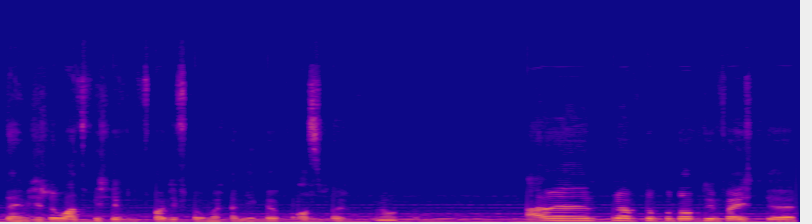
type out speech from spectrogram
wydaje mi się, że łatwiej się wchodzi w tą mechanikę w Ostrzach Mroku. Ale prawdopodobnie wejście,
